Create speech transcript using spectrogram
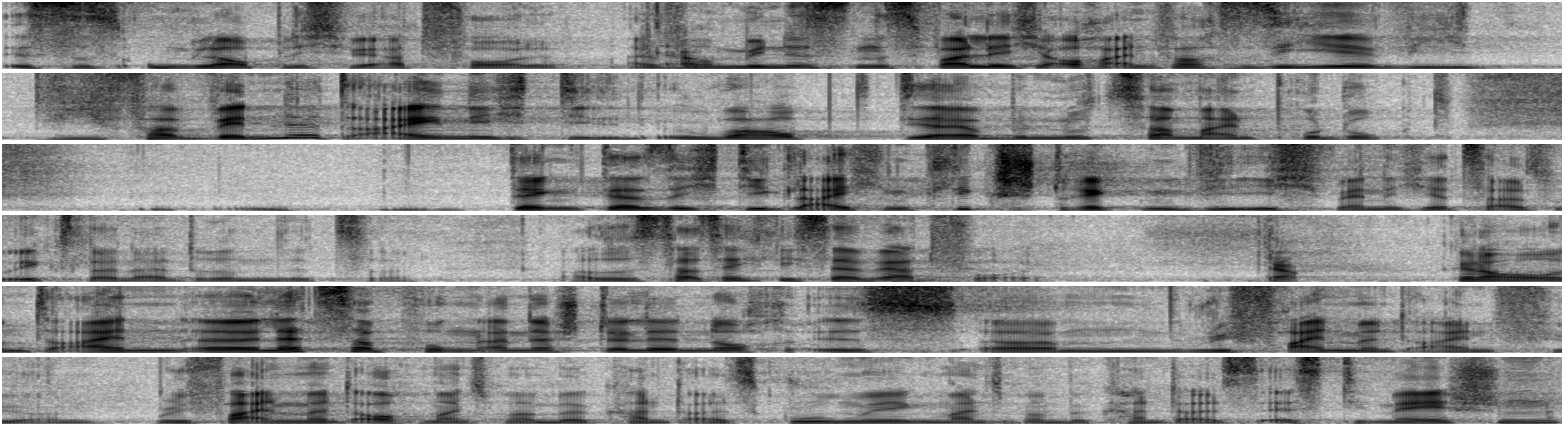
ist es unglaublich wertvoll. Einfach ja. mindestens, weil ich auch einfach sehe, wie, wie verwendet eigentlich die, überhaupt der Benutzer mein Produkt. Denkt er sich die gleichen Klickstrecken wie ich, wenn ich jetzt als UXler da drin sitze? Also es ist tatsächlich sehr wertvoll. Genau, und ein äh, letzter Punkt an der Stelle noch ist ähm, Refinement einführen. Refinement auch manchmal bekannt als Grooming, manchmal bekannt als Estimation.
